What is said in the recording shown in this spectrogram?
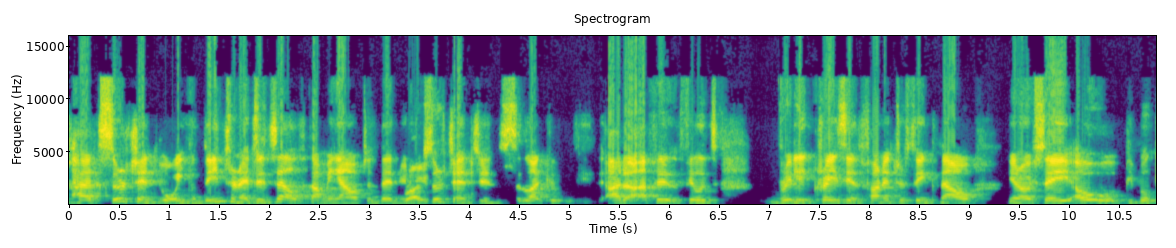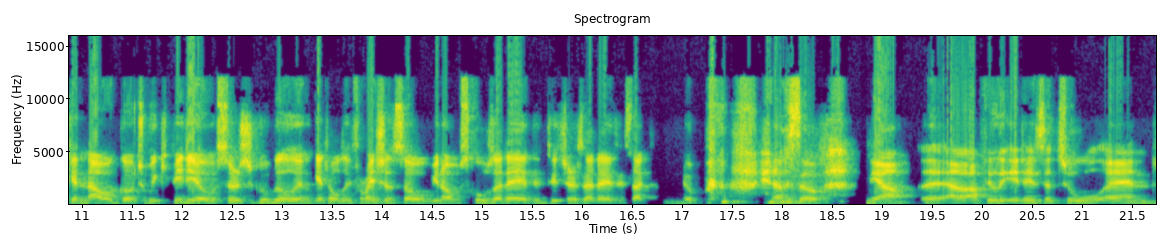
had search engine or even the internet itself coming out and then you right. know search engines like i, I feel, feel it's really crazy and funny to think now you know say oh people can now go to wikipedia or search google and get all the information so you know schools are dead and teachers are dead it's like nope you know so yeah uh, i feel it is a tool and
